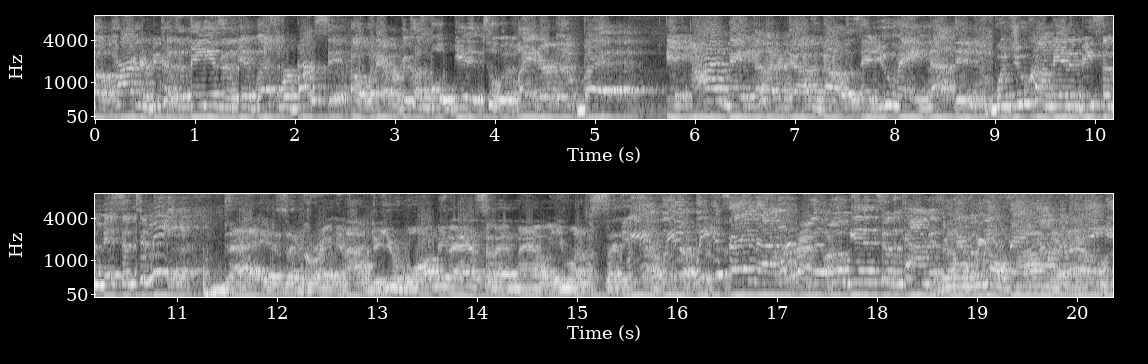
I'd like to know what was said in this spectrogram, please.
a partner, because the thing is, it, let's reverse it or whatever, because we'll get into it later. But if I made the hundred thousand dollars and you made nothing, would you come in and be submissive to me? That is a great. And I do you want me to answer that now, or you want to say? We, we, we can say that one. We'll, we'll get into the comments. Go- whenever we can gonna say ponder But that the thing one.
